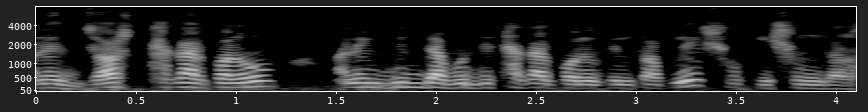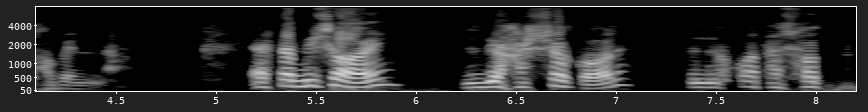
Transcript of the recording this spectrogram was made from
অনেক যশ থাকার পরেও, অনেক বিদ্যা বুদ্ধি থাকার পরেও কিন্তু আপনি সুখী, সুন্দর হবেন না। একটা বিষয় যদি হাস্যকর, কিন্তু কথা সত্য,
